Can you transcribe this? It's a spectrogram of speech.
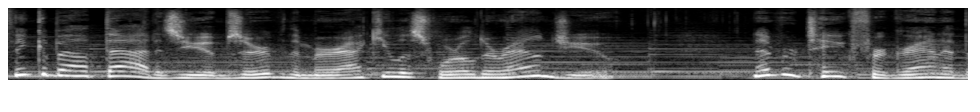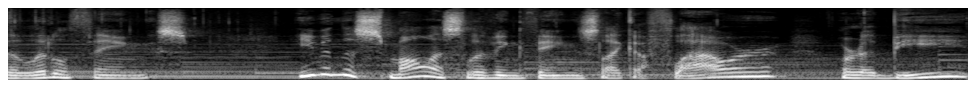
Think about that as you observe the miraculous world around you. Never take for granted the little things. Even the smallest living things like a flower or a bee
